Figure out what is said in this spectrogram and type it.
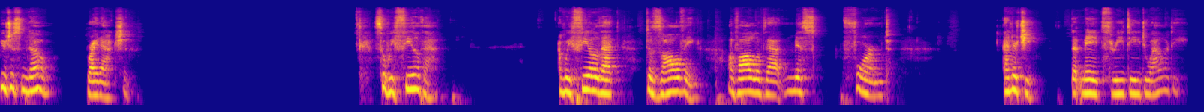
you just know right action. So we feel that. And we feel that dissolving of all of that misformed energy that made 3D duality.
